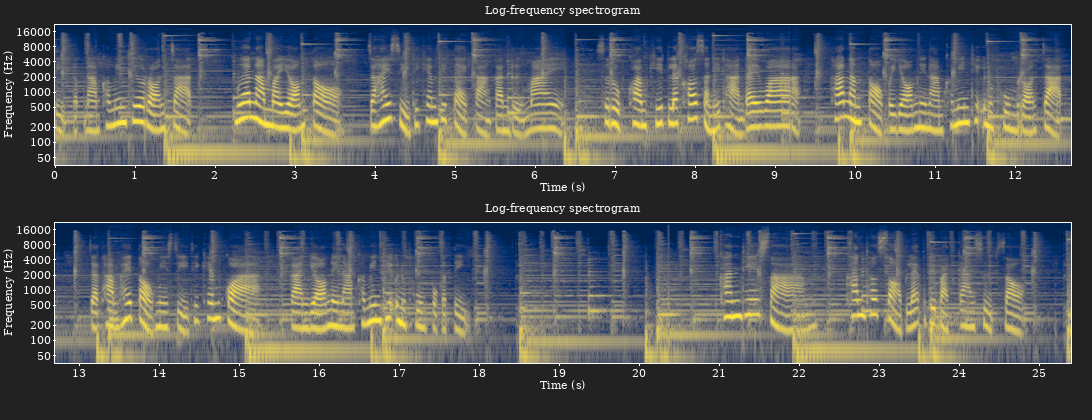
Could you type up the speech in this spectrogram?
ติกับน้ำขมิ้นที่ร้อนจัด เมื่อนำมาย้อมต่อ จะให้สีที่เข้มที่แตกต่างกันหรือไม่ สรุปความคิดและข้อสันนิษฐานได้ว่าถ้านำตอกไปย้อมในน้ำขมิ้นที่อุณหภูมิร้อนจัด จะทำให้ตอกมีสีที่เข้มกว่า การย้อมในน้ำขมิ้นที่อุณหภูมิปกติ ขั้นที่ 3 ขั้นทดสอบและปฏิบัติการสืบสอบ เ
